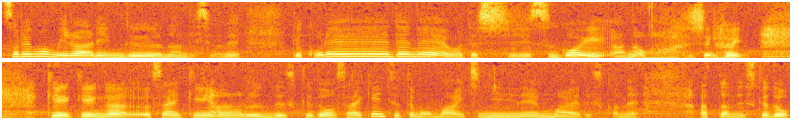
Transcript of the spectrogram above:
それもミラーリングなんですよね。でこれでね私すごいあの面白い 経験が最近あるんですけど最近って言ってもまあ12年前ですかねあったんですけど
